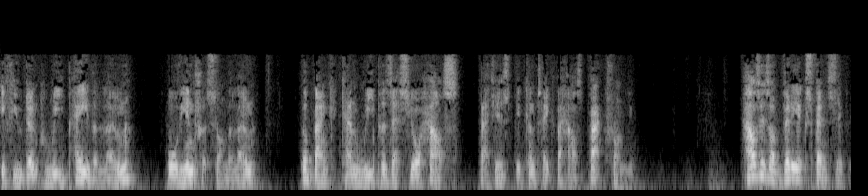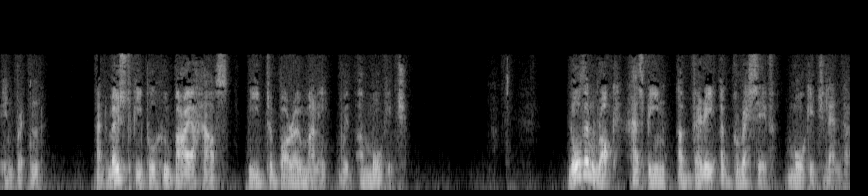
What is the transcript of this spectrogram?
if you don't repay the loan, or the interest on the loan, the bank can repossess your house. That is, it can take the house back from you. Houses are very expensive in Britain, and most people who buy a house need to borrow money with a mortgage. Northern Rock has been a very aggressive mortgage lender.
